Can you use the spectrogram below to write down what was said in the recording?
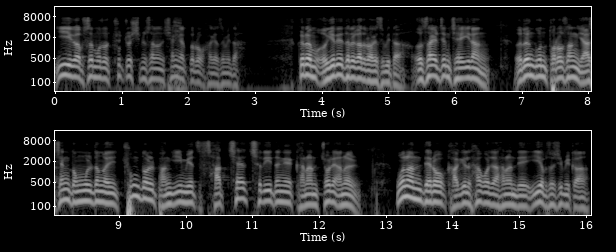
이의가 없으므로 축조 심사는 생략도록 하겠습니다. 그럼 의결에 들어가도록 하겠습니다. 의사일정 제1항 어른군 도로상 야생동물 등의 충돌 방지 및 사체 처리 등에 관한 조례안을 원안대로 가결하고자 하는데 이의 없으십니까?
